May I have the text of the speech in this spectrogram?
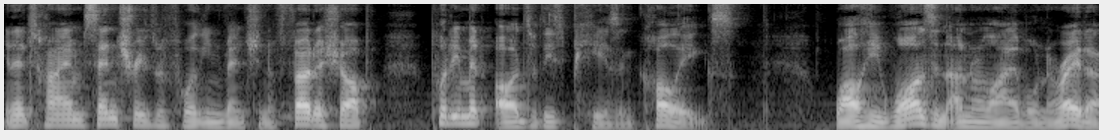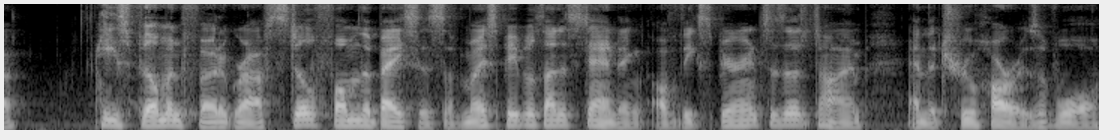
in a time centuries before the invention of Photoshop, put him at odds with his peers and colleagues. While he was an unreliable narrator, his film and photographs still form the basis of most people's understanding of the experiences of the time and the true horrors of war.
